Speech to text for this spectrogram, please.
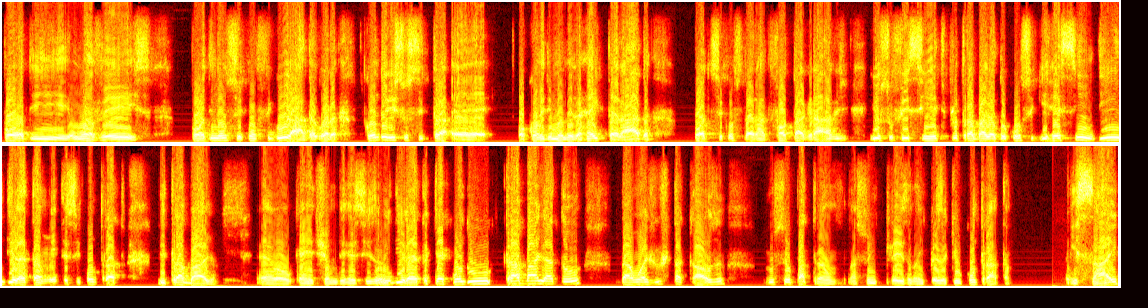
pode uma vez, pode não ser configurado. Agora, quando isso se é, ocorre de maneira reiterada, pode ser considerado falta grave e o suficiente para o trabalhador conseguir rescindir indiretamente esse contrato de trabalho. É o que a gente chama de rescisão indireta, que é quando o trabalhador dá uma justa causa no seu patrão, na sua empresa, na empresa que o contrata. E sai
